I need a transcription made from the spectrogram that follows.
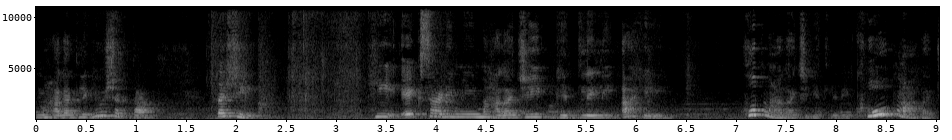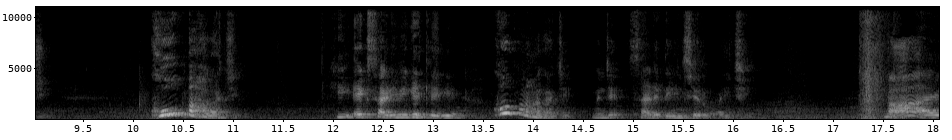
महागातली घेऊ शकता. तशी ही एक साडी मी महागाची घेतलेली आहे. खूप महागाची घेतलेली खूप महागाची. खूप महागाची. ही एक साडी मी घेतलेली आहे. खूप महागाची म्हणजे साडेतीनशे रुपयाची. बाय!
